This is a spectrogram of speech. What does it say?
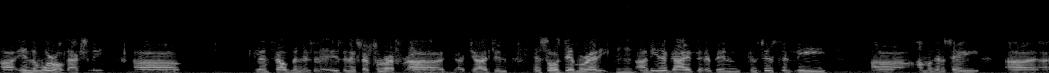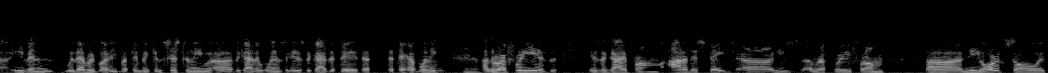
uh, in the world, actually. Uh, Glenn Feldman is, a, is an exceptional ref, uh, judge, and, and so is Dave Moretti. Mm-hmm. Uh, these are guys that have been consistently, uh, I'm not going to say uh, even with everybody, but they've been consistently uh, the guy that wins is the guy that they that, that they have winning. Mm-hmm. Uh, the referee is is a guy from out of this state. Uh, he's a referee from uh, New York, so it's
